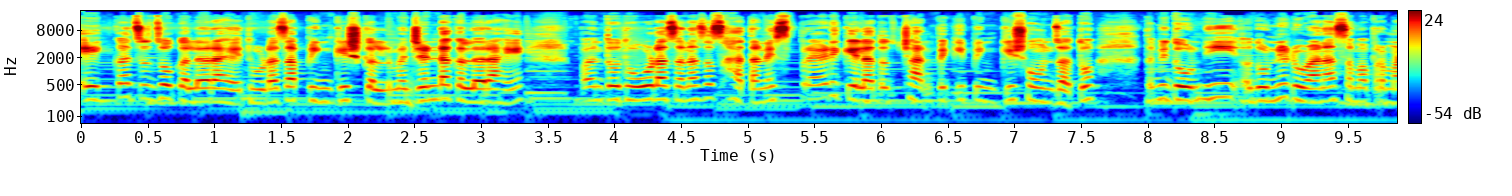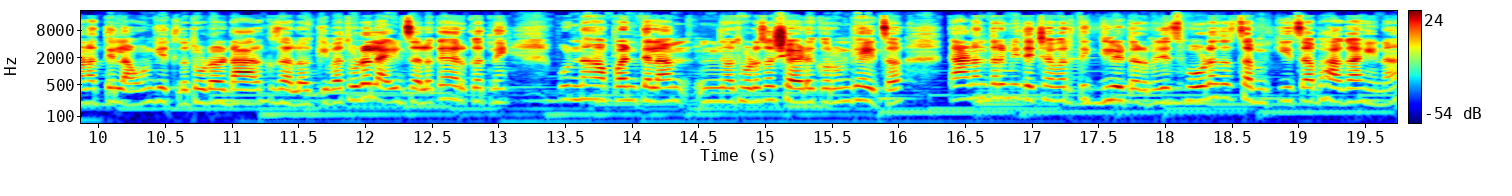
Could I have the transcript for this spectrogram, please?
एकच जो कलर आहे थोडासा पिंकिश कलर मजेंडा म्हणजे कलर आहे पण तो थोडासा ना हाताने स्प्रेड केला तर तो छानपैकी पिंकिश होऊन जातो. तर मी दोन्ही दोन्ही डोळ्यांना समप्रमाणात ते लावून घेतलं थोडं डार्क झालं किंवा थोडं लाइट झालं काही हरकत नाही. पुन्हा आपण त्याला थोडंसं शेड करून घ्यायचं. त्यानंतर मी त्याच्यावरती ग्लिटर म्हणजे थोडासा चमकीचा भाग आहे ना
